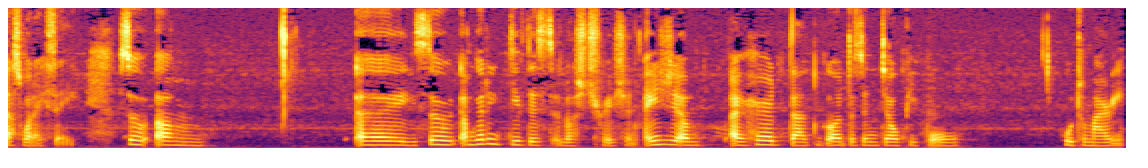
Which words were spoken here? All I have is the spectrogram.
That's what I say. So, um, uh, so I'm gonna give this illustration. I usually um I heard that God doesn't tell people who to marry.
